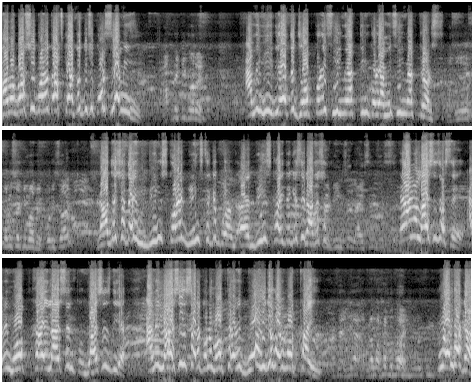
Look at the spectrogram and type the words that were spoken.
ভালোবাসি বলে তো আজকে এত কিছু করছি আমি। আপনি কি করেন? আমি মিডিয়াতে জব করি ফিল্ম অ্যাক্টিং করি আমি ফিল্ম অ্যাক্টরস পরিচয় কীভাবে? পরিচয়? রাজের সাথে ড্রিঙ্কস করে ড্রিঙ্কস থেকে ড্রিঙ্কস খাইতে গেছি রাজের সাথে। ড্রিঙ্কসের লাইসেন্স আছে? হ্যাঁ আমার লাইসেন্স আছে। আমি মদ খাই লাইসেন্স লাইসেন্স দিয়ে। আমি লাইসেন্স ছাড়া কোনো মদ খাই আমি বহিতে ভাবে মদ খাই। আচ্ছা পুরান ঢাকা।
